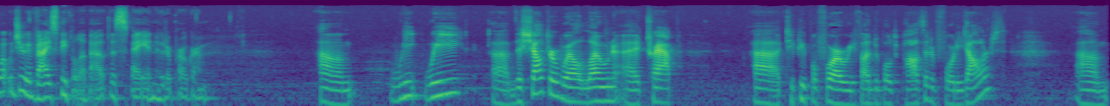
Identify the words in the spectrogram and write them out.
What would you advise people about the spay and neuter program? Um, we we uh, the shelter will loan a trap uh, to people for a refundable deposit of forty dollars. Um,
